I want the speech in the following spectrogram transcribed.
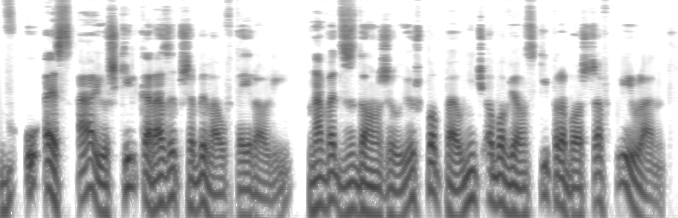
W USA już kilka razy przebywał w tej roli, nawet zdążył już popełnić obowiązki proboszcza w Cleveland.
